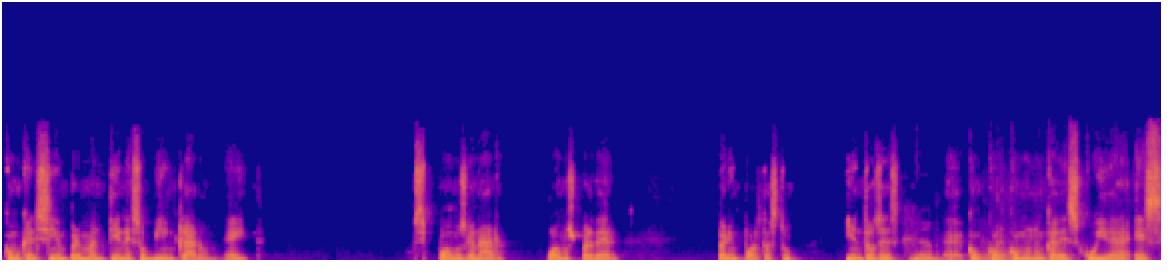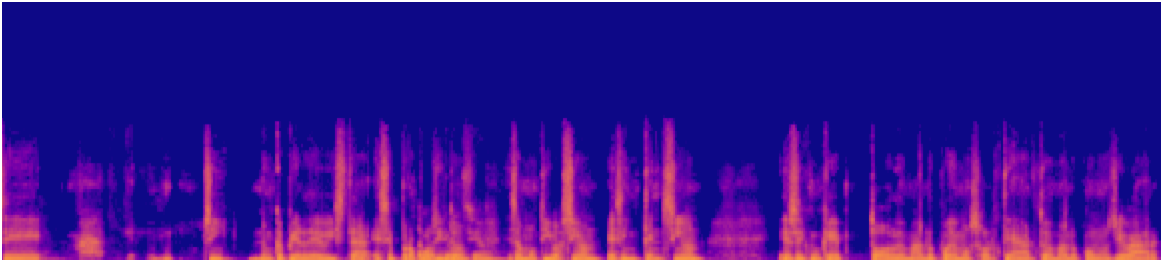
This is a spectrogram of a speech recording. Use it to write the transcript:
como que él siempre mantiene eso bien claro. si podemos ganar, podemos perder, pero importas tú. Y entonces, eh, como, nunca descuida ese, sí, nunca pierde de vista ese propósito, esa motivación, esa, intención, ese como que todo lo demás lo podemos sortear, todo lo demás lo podemos llevar,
